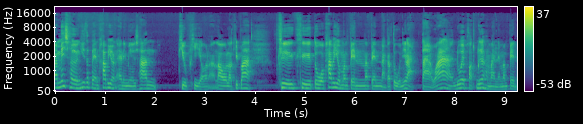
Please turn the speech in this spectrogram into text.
มันไม่เชิงที่จะเป็นภาพยนตร์แอนิเมชัน pure ๆนะเราเราคิดว่า คือคือตัวภาพยนตร์มันเป็นมันเป็นหนังการ์ตูนนี่แหละ แต่ว่าด้วยพล็อตเรื่องของมันเนี่ยมันเป็น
